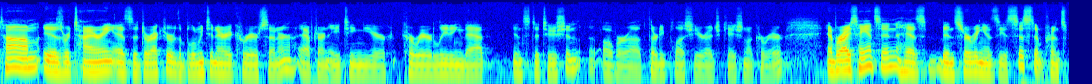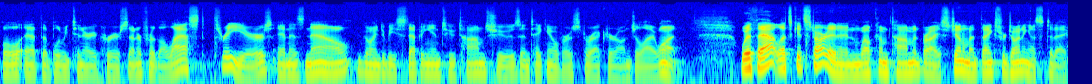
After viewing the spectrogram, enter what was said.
Tom is retiring as the director of the Bloomington Area Career Center after an 18 year career leading that institution over a 30 plus year educational career. And Bryce Hansen has been serving as the assistant principal at the Bloomington Area Career Center for the last three years and is now going to be stepping into Tom's shoes and taking over as director on July 1. With that, let's get started and welcome Tom and Bryce. Gentlemen, thanks for joining us today.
